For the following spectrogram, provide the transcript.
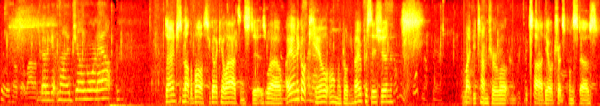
Really hope it while I'm Gotta get my Gjallarhorn out. Don't just melt the boss, you gotta kill ads and shit as well. I only got kill, oh my god, no precision. So important up there. Might be time for a what? It's hard, the old trips upon stairs.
